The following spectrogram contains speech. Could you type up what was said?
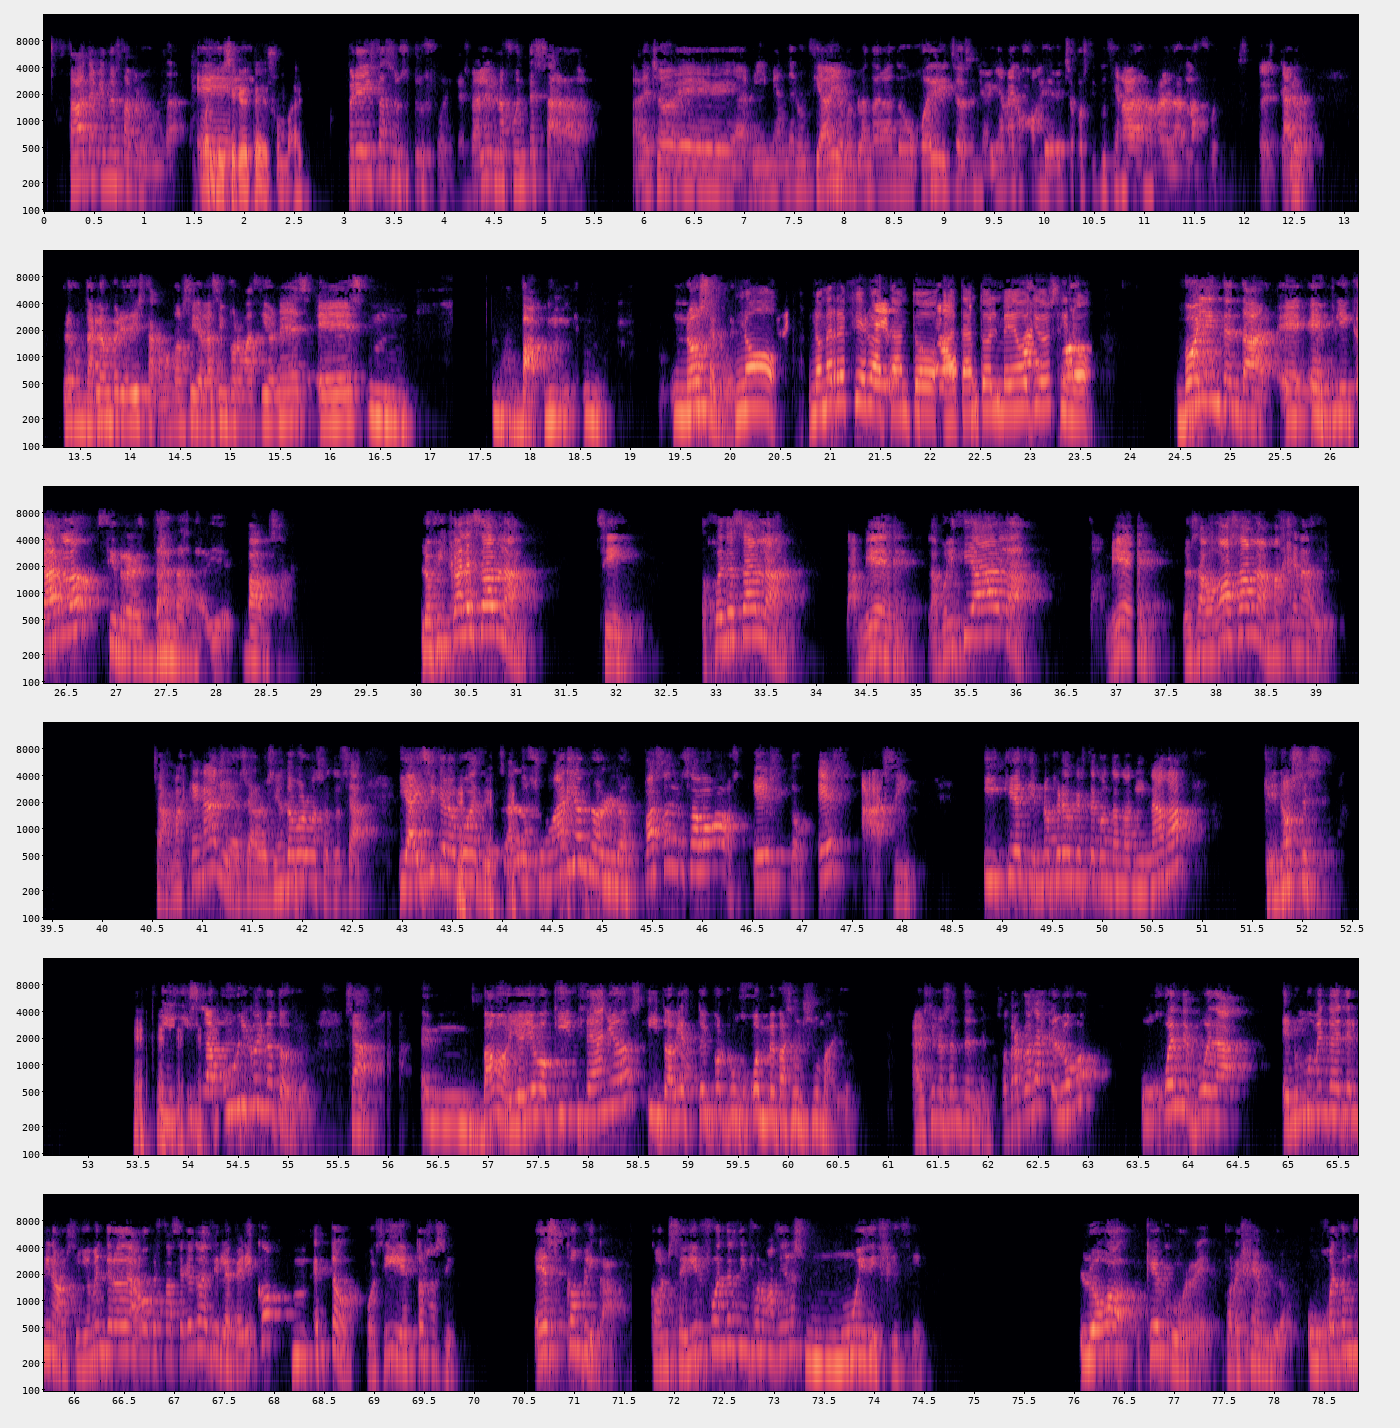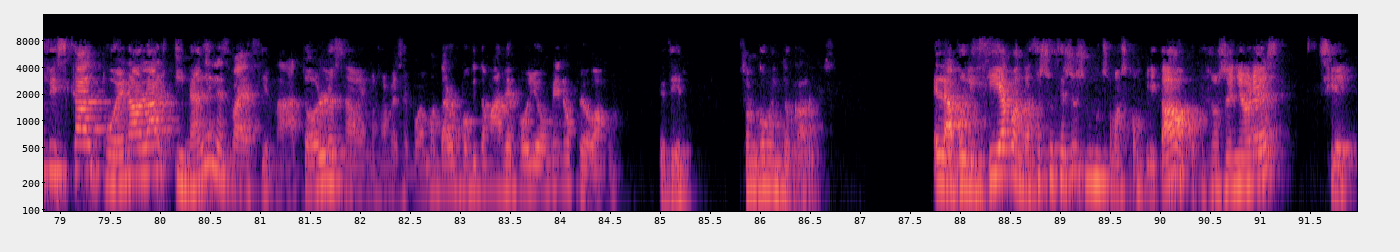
Estaba temiendo esta pregunta. Mi Eh, secreto de sumar. periodistas son sus fuentes, ¿vale? Una fuente sagrada. De hecho, eh, a mí me han denunciado yo me he plantado un juez y he dicho, señoría, me cojo mi derecho constitucional a no revelar las fuentes. Entonces, claro, preguntarle a un periodista cómo consigue las informaciones es... mm, va, mm, mm, no se puede. No, no me refiero a tanto, a tanto el meollo, sino Voy a intentar eh, explicarlo sin reventar a nadie. Vamos a ver. ¿Los fiscales hablan? Sí. ¿Los jueces hablan? También. ¿La policía habla? También. ¿Los abogados hablan? Más que nadie. O sea, más que nadie. O sea, lo siento por vosotros. O sea, y ahí sí que lo puedo decir. O sea, los sumarios nos los pasan los abogados. Esto es así. Y quiero decir, no creo que esté contando aquí nada que no se sepa. Y, y sea público y notorio. O sea, em, vamos, yo llevo 15 años y todavía estoy porque un juez me pasa un sumario. A ver si nos entendemos. Otra cosa es que luego un juez me pueda, en un momento determinado, si yo me entero de algo que está secreto, decirle, Perico, mm, esto, pues sí, esto es así. Es complicado. Conseguir fuentes de información es muy difícil. Luego, ¿qué ocurre? Por ejemplo, un juez o un fiscal pueden hablar y nadie les va a decir nada. Todos lo sabemos. Hombre, se puede montar un poquito más de pollo o menos, pero vamos. Es decir, son como intocables. En la policía, cuando hace sucesos, es mucho más complicado, porque esos señores, si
